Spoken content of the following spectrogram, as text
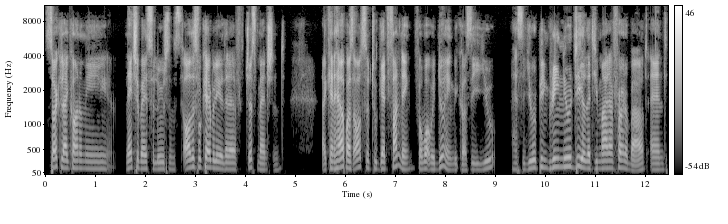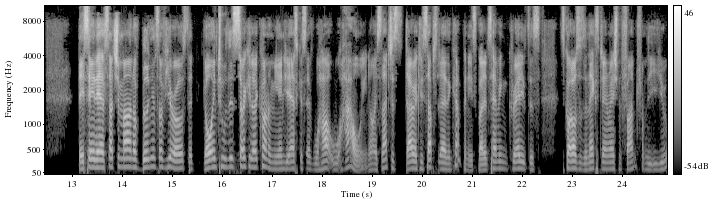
circular economy, nature-based solutions, all this vocabulary that I've just mentioned, uh, can help us also to get funding for what we're doing because the EU has the European Green New Deal that you might have heard about, and they say they have such amount of billions of euros that go into this circular economy, and you ask yourself, well, how? How? You know, it's not just directly subsidizing companies, but it's having created this. It's called also the Next Generation Fund from the EU,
